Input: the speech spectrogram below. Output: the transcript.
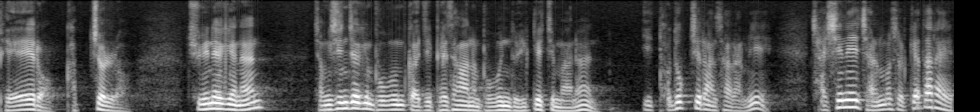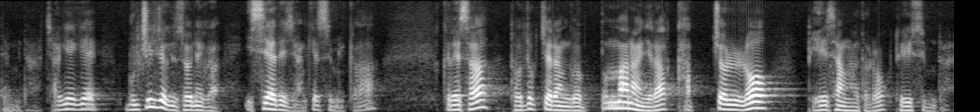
배로 갑절로 주인에게는 정신적인 부분까지 배상하는 부분도 있겠지만은 이 도둑질한 사람이 자신의 잘못을 깨달아야 됩니다. 자기에게 물질적인 손해가 있어야 되지 않겠습니까? 그래서 도둑질한 것뿐만 아니라 갑절로 배상하도록 되어 있습니다.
